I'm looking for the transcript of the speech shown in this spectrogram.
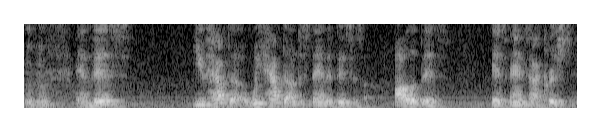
Mm-hmm. And this, you have to, we have to understand that this is, all of this is anti-Christian.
